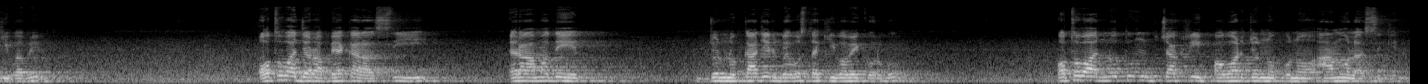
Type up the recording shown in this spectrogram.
কীভাবে? অথবা যারা বেকার আছি, এরা আমাদের জন্য কাজের ব্যবস্থা কীভাবে করব? অথবা নতুন চাকরি পাওয়ার জন্য কোনো আমল আছে কিনা?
